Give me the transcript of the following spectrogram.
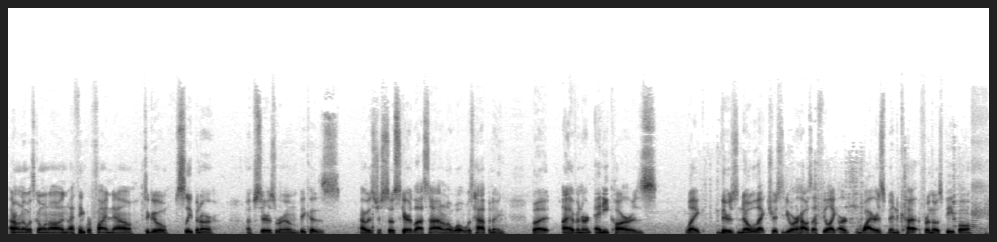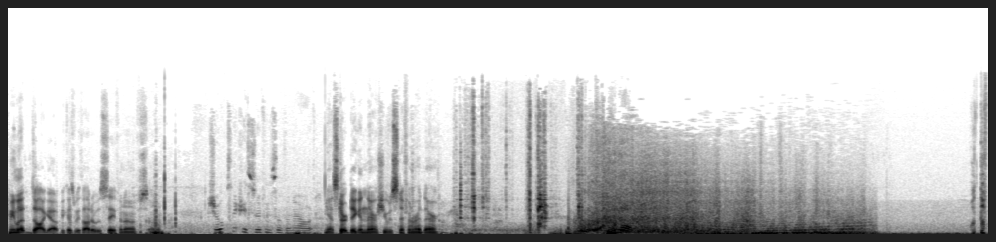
I don't know what's going on. I think we're fine now to go sleep in our upstairs room because I was just so scared last night. I don't know what was happening, but I haven't heard any cars. Like, there's no electricity to our house. I feel like our wire's been cut from those people. We let the dog out because we thought it was safe enough. So, She looks like she's sniffing something out. yeah, start digging there. She was sniffing right there. What the? F-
